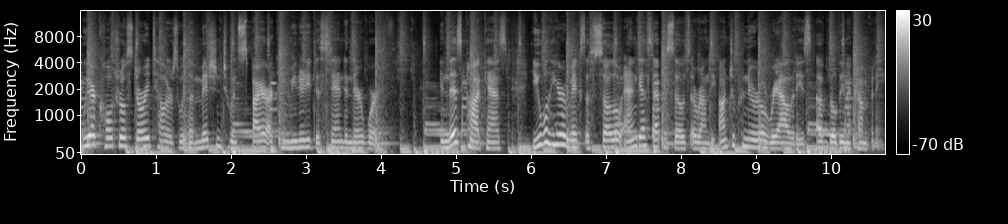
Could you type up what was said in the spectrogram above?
we are cultural storytellers with a mission to inspire our community to stand in their worth. In this podcast, you will hear a mix of solo and guest episodes around the entrepreneurial realities of building a company.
